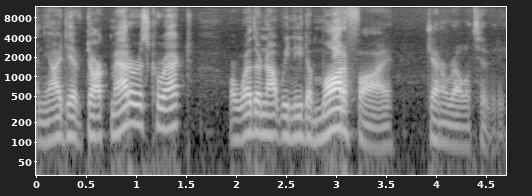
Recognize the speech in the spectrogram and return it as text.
and the idea of dark matter is correct, or whether or not we need to modify general relativity.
